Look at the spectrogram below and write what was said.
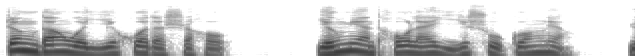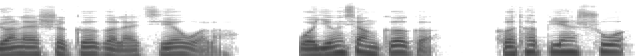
正当我疑惑的时候，迎面投来一束光亮，原来是哥哥来接我了。我迎向哥哥，和他边说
